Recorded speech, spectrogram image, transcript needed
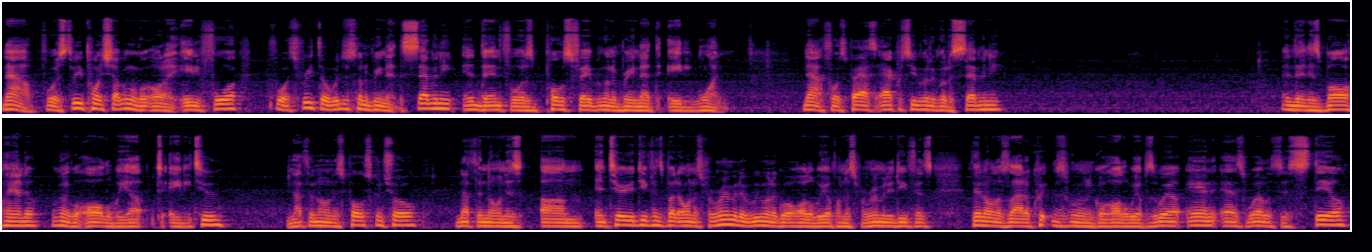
Now, for his three-point shot, we're going to go all at 84. For his free throw, we're just going to bring that to 70. And then for his post fade, we're going to bring that to 81. Now, for his pass accuracy, we're going to go to 70. And then his ball handle, we're going to go all the way up to 82. Nothing on his post control. Nothing on his um, interior defense, but on his perimeter, we want to go all the way up on his perimeter defense. Then on his lateral quickness, we want to go all the way up as well, and as well as his steal.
